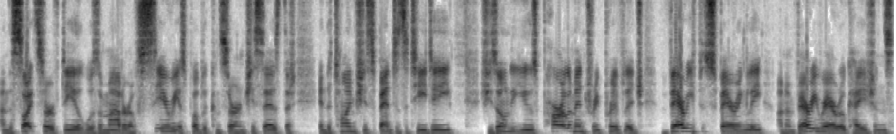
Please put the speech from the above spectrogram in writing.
and the Siteserv deal was a matter of serious public concern. She says that in the time she spent as a TD, she's only used parliamentary privilege very sparingly and on very rare occasions,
